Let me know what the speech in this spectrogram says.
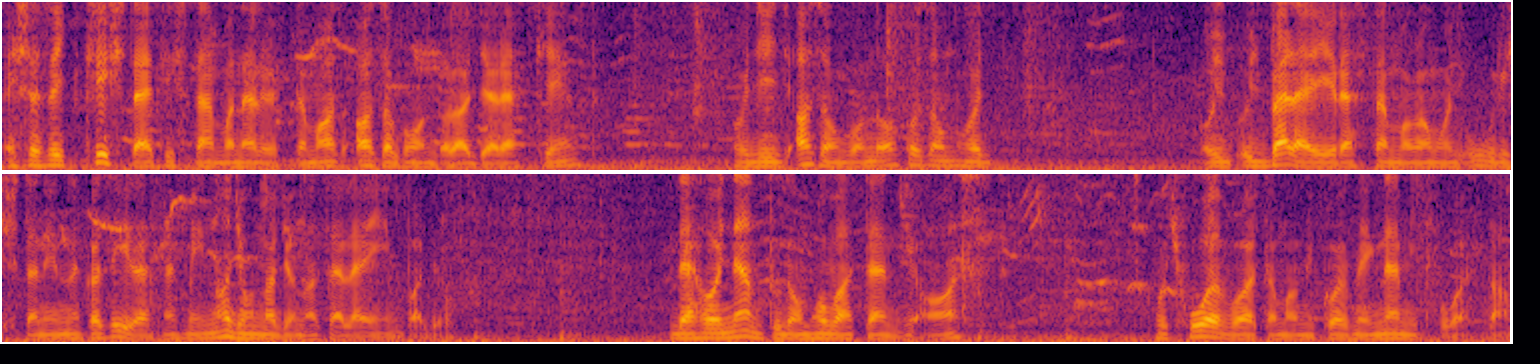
és ez egy kristálytisztán van előttem, az, az a gondolat gyerekként, hogy így azon gondolkozom, hogy, hogy, hogy beleéreztem magam, hogy úristen, ennek az életnek még nagyon-nagyon az elején vagyok. De hogy nem tudom hova tenni azt, hogy hol voltam, amikor még nem itt voltam.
